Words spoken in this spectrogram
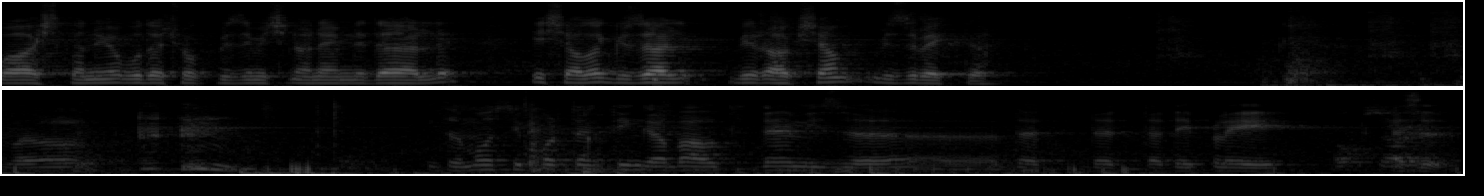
bağışlanıyor. Bu da çok bizim için önemli, değerli. İnşallah güzel bir akşam bizi bekliyor. Well, the most important thing about them is uh, that, that that they play as a.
